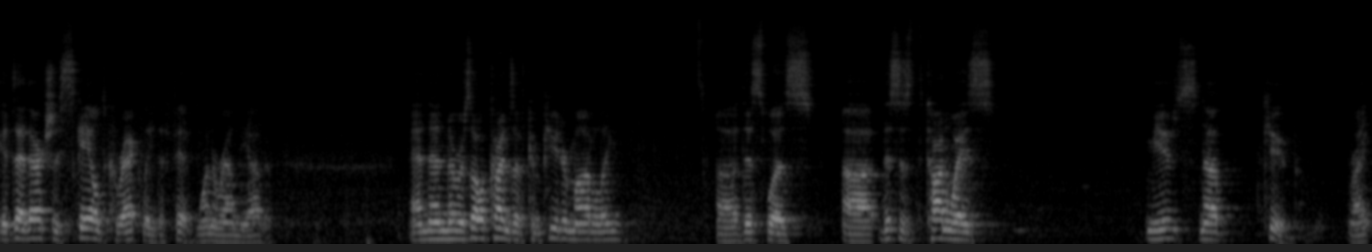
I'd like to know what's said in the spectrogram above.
it, they're actually scaled correctly to fit one around the other. And then there was all kinds of computer modeling. Uh, this was uh, this is Conway's Muse Snub Cube, right?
